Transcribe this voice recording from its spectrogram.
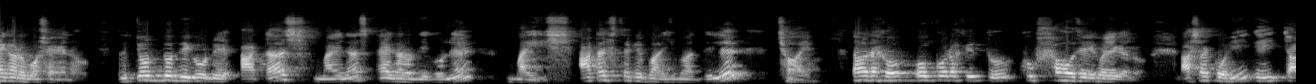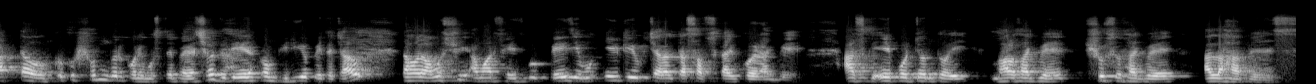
এগারো বসায় দাও। চোদ্দ দ্বিগুণে আঠাশ মাইনাস এগারো দ্বিগুণে বাইশ। আঠাশ থেকে বাইশ বাদ দিলে ছয়। তাহলে দেখো, অঙ্কটা কিন্তু খুব সহজেই হয়ে গেল। আশা করি এই চারটা অঙ্ক খুব সুন্দর করে বুঝতে পেরেছ। যদি এরকম ভিডিও পেতে চাও, তাহলে অবশ্যই আমার ফেসবুক পেজ এবং ইউটিউব চ্যানেলটা সাবস্ক্রাইব করে রাখবে। আজকে এ পর্যন্তই। ভালো থাকবে, সুস্থ থাকবে। আল্লাহ হাফেজ।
